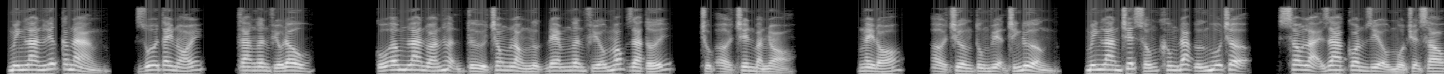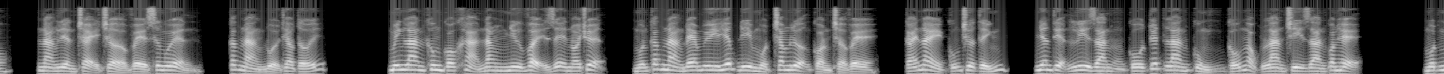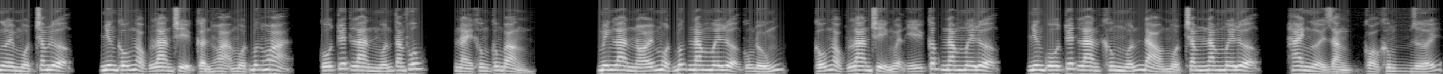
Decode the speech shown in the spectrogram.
Minh Lan liếc các nàng, duỗi tay nói, ta ngân phiếu đâu. Cố âm Lan đoán hận từ trong lòng ngực đem ngân phiếu móc ra tới, chụp ở trên bàn nhỏ. Ngày đó, ở trường Tùng Viện chính đường, Minh Lan chết sống không đáp ứng hỗ trợ, sau lại ra con diều một chuyện sau, nàng liền chạy trở về Sương Nguyện, các nàng đuổi theo tới. Minh Lan không có khả năng như vậy dễ nói chuyện, muốn các nàng đem uy hiếp đi 100 lượng còn trở về, cái này cũng chưa tính, nhân tiện ly gian cô Tuyết Lan cùng Cố Ngọc Lan chi gian quan hệ. Một người 100 lượng, nhưng Cố Ngọc Lan chỉ cần họa một bức họa, Cố Tuyết Lan muốn tam phúc, này không công bằng. Minh Lan nói một bức 50 lượng cũng đúng, Cố Ngọc Lan chỉ nguyện ý cấp 50 lượng, nhưng Cố Tuyết Lan không muốn đào 150 lượng, hai người rằng có không dưới.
